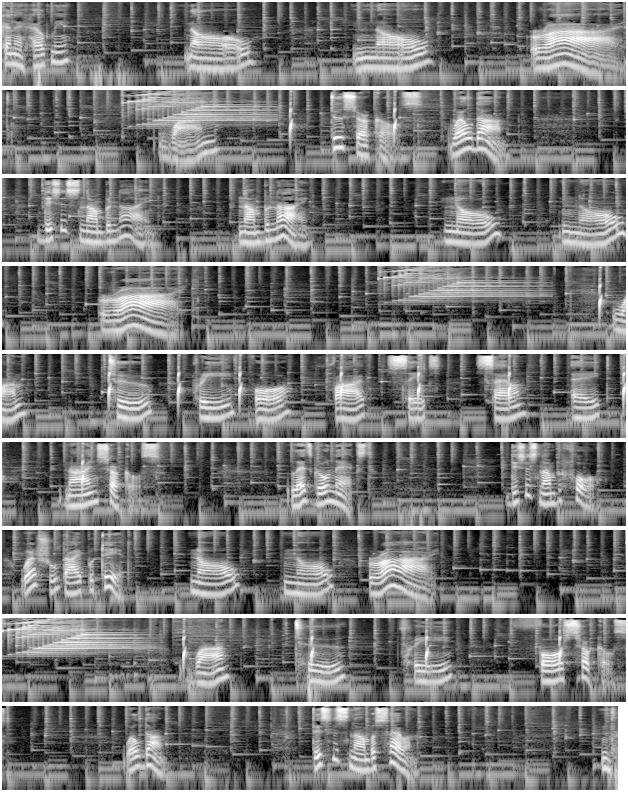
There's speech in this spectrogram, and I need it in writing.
Can you help me? No. No. Right. One. Two circles. Well done. This is number nine. Number nine. No. No. Right. One, two, three, four, five, six, seven, eight, nine circles. Let's go next. This is number four. Where should I put it? No, no, right. One, two, three, four circles. Well done. This is number seven.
